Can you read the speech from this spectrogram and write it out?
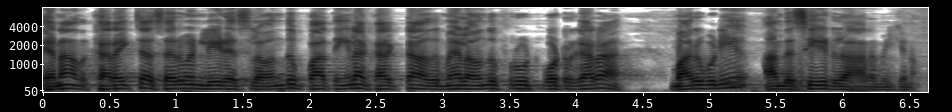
ஏன்னா அது கரெக்டாக சர்வன் லீடர்ஸில் வந்து பார்த்தீங்களா கரெக்டாக அது மேலே வந்து ஃப்ரூட் போட்டிருக்காரா? மறுபடியும் அந்த சீடில் ஆரம்பிக்கணும்.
